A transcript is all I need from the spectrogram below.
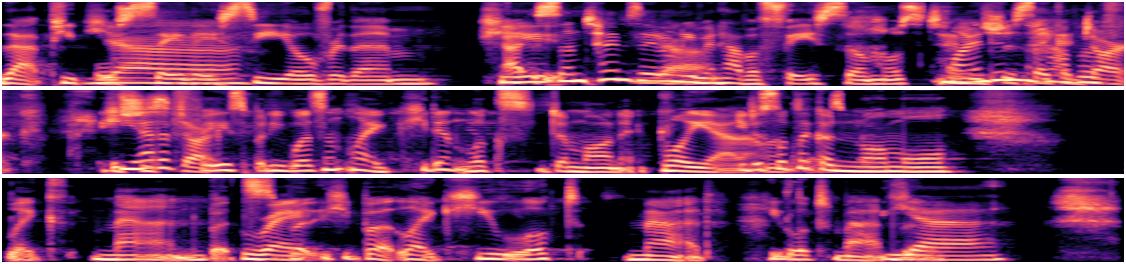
that people say they see over them. He- Uh, sometimes they don't even have a face, though. Most times it's just like a have a- dark. He had a dark. face but he wasn't like he didn't look demonic Well, yeah, he just looked like a normal like man, but Right. but he, but like he looked mad. He looked mad. though. Yeah.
